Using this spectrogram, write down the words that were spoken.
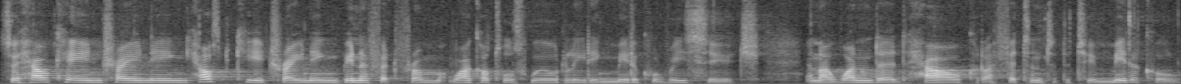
So how can training, healthcare training benefit from Waikato's world-leading medical research? And I wondered how could I fit into the term medical.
